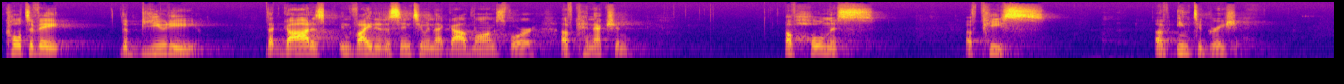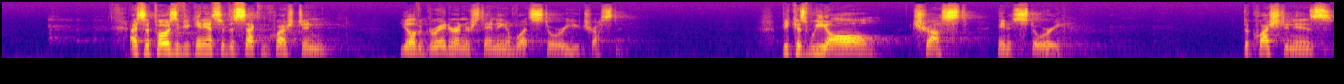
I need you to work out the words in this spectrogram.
cultivate the beauty that God has invited us into and that God longs for of connection, of wholeness, of peace, of integration? I suppose if you can answer the second question, you'll have a greater understanding of what story you trust in. Because we all trust in a story. The question is,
